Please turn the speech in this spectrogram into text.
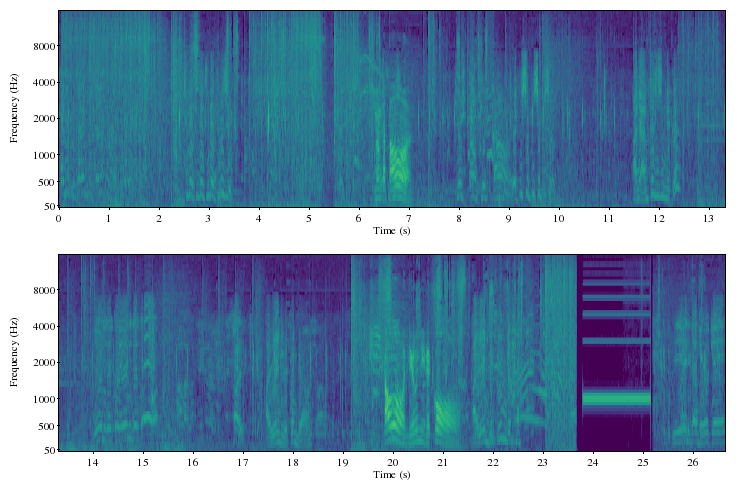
쌀개포 쌀개포 나 죽어 두대 두 대 두대 피로식 도망가 다운 피오식 다운 피오식 다운 야 피쇼 피쇼 피쇼 아니 안 떼주십니까? 예은이 내 거, 예은이 내 거. 헐. 아 예은이 내 건데 아, 다운 예은이 내꺼 아 예은이 내 건데 아. 예은이 내가 먹을게.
